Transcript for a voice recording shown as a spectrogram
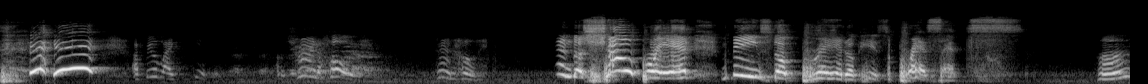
I feel like trying to hold it. trying to hold it. And the showbread means the bread of his presence. Huh?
